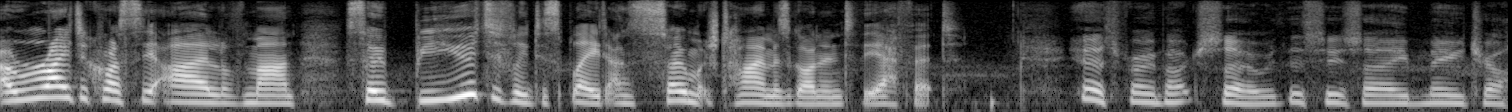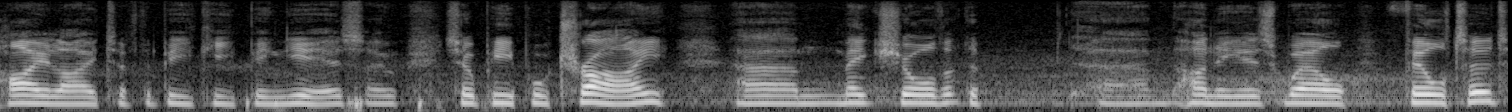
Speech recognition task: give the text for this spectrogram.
are right across the Isle of Man, so beautifully displayed, and so much time has gone into the effort. Yes, very much so. This is a major highlight of the beekeeping year. So, so people try, um, make sure that the um, honey is well filtered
